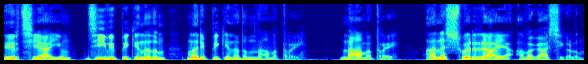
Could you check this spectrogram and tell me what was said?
തീർച്ചയായും ജീവിപ്പിക്കുന്നതും മരിപ്പിക്കുന്നതും നാമത്രേ. നാമത്രേ അനശ്വരരായ അവകാശികളും.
